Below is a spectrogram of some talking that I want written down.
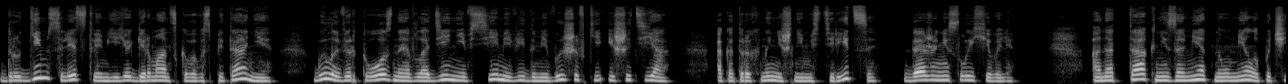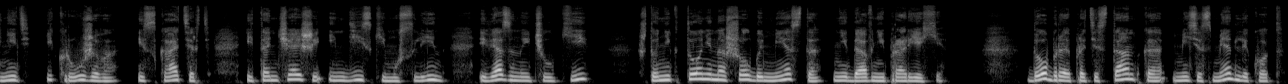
Другим следствием ее германского воспитания было виртуозное владение всеми видами вышивки и шитья, о которых нынешние мастерицы даже не слыхивали. Она так незаметно умела починить и кружево, и скатерть, и тончайший индийский муслин, и вязаные чулки, что никто не нашел бы места недавней прорехи. Добрая протестантка миссис Медликот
